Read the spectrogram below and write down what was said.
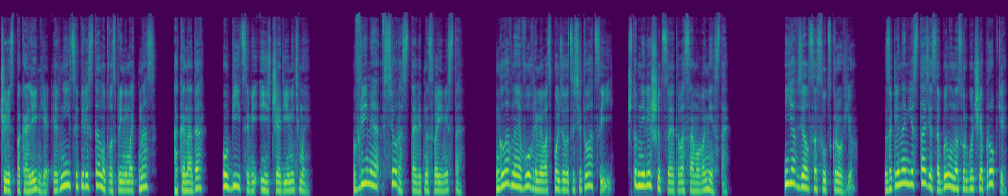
Через поколения эрнийцы перестанут воспринимать нас, а Канадар – убийцами и исчадиями тьмы. Время все расставит на свои места. Главное вовремя воспользоваться ситуацией, чтобы не лишиться этого самого места. Я взял сосуд с кровью. Заклинание стазиса было на сургуче пробки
